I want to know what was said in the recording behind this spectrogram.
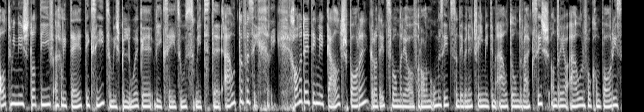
administrativ ein bisschen tätig sein. Zum Beispiel schauen, wie sieht es aus mit der Autoversicherung. Kann man dort irgendwie Geld sparen? Gerade jetzt, wo man ja vor allem rumsitzt und eben nicht viel mit dem Auto unterwegs ist. Andrea Auer von Comparis.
